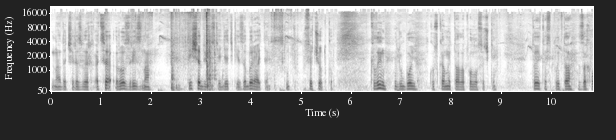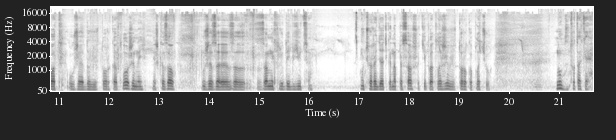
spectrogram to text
Треба через верх. А ця розрізна. 1200, дядьки, забирайте. Тут все чітко. Клин любой куска металу, полосочки. То якась плита, захват уже до вівторка отложений. Я ж казав, вже за, за, за них люди б'ються. Вчора дядько написав, що типу отложив вівторок оплачу. Ну, то таке.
